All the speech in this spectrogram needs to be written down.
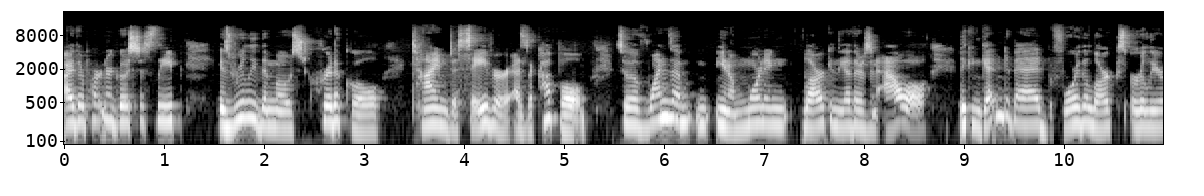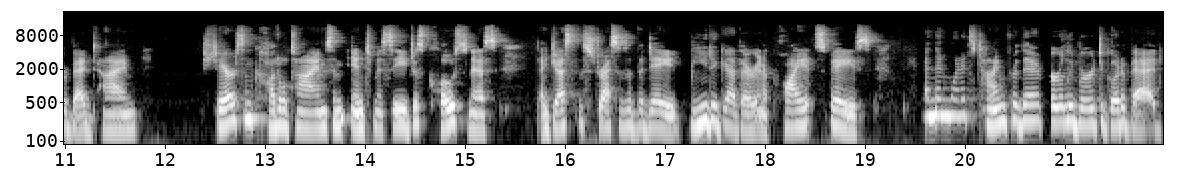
either partner goes to sleep is really the most critical time to savor as a couple. So if one's a you know morning lark and the other's an owl, they can get into bed before the lark's earlier bedtime, share some cuddle time, some intimacy, just closeness, digest the stresses of the day, be together in a quiet space. And then when it's time for the early bird to go to bed,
